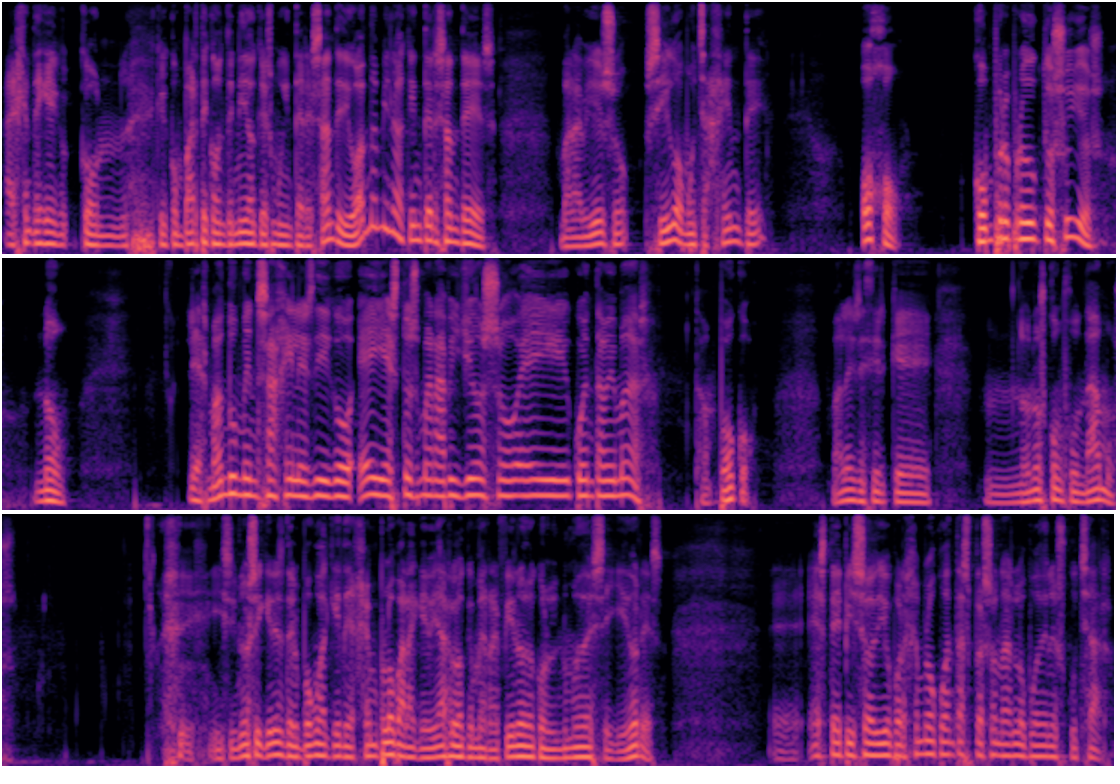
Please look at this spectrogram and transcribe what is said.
Hay gente que, con, que comparte contenido que es muy interesante. Digo, anda, mira, qué interesante es. Maravilloso. Sigo a mucha gente. Ojo, ¿compro productos suyos? No les mando un mensaje y les digo, hey, esto es maravilloso, hey, cuéntame más. Tampoco. ¿Vale? Es decir, que mm, no nos confundamos. y si no, si quieres, te lo pongo aquí de ejemplo para que veas a lo que me refiero con el número de seguidores. Eh, este episodio, por ejemplo, ¿cuántas personas lo pueden escuchar?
